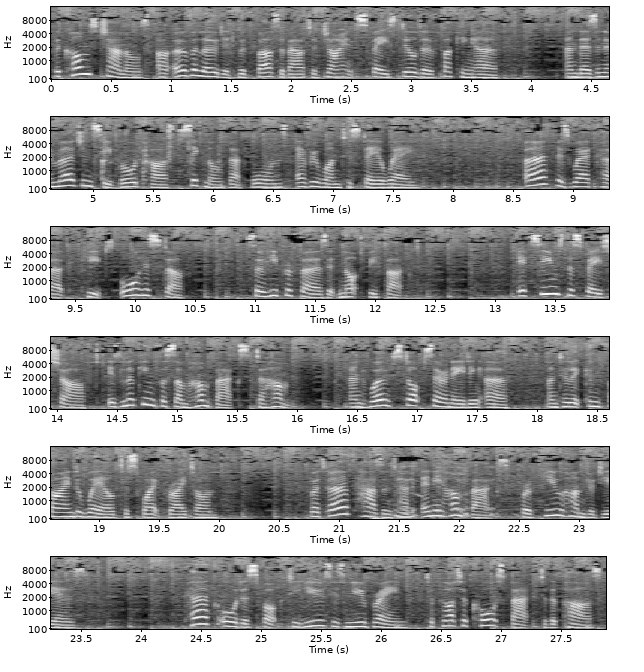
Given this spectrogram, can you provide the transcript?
The comms channels are overloaded with buzz about a giant space dildo fucking Earth, and there's an emergency broadcast signal that warns everyone to stay away. Earth is where Kirk keeps all his stuff, so he prefers it not be fucked. It seems the space shaft is looking for some humpbacks to hump, and won't stop serenading Earth until it can find a whale to swipe right on. But Earth hasn't had any humpbacks for a few hundred years. Kirk orders Spock to use his new brain to plot a course back to the past,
